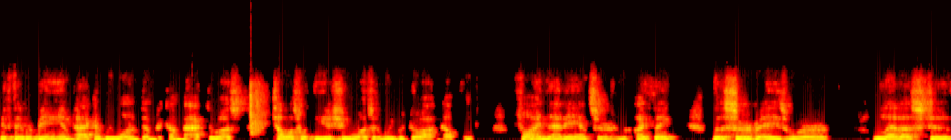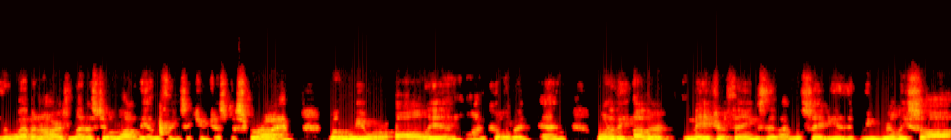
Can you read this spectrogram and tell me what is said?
if they were being impacted, we wanted them to come back to us, tell us what the issue was, and we would go out and help them find that answer. And I think the surveys were led us to the webinars, led us to a lot of the other things that you just described. But we were all in on COVID. And one of the other major things that I will say to you that we really saw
